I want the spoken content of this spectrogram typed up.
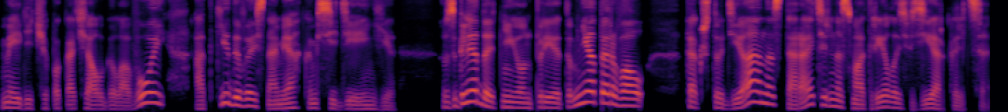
Медичи покачал головой, откидываясь на мягком сиденье. Взгляд от нее он при этом не оторвал, так что Диана старательно смотрелась в зеркальце.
